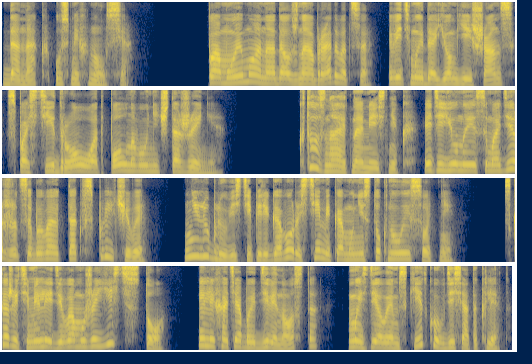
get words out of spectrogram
Данак усмехнулся. «По-моему, она должна обрадоваться ведь мы даем ей шанс спасти Дроу от полного уничтожения. Кто знает, наместник, эти юные самодержицы бывают так вспыльчивы. Не люблю вести переговоры с теми, кому не стукнуло и сотни. Скажите, миледи, вам уже есть сто? Или хотя бы девяносто? Мы сделаем скидку в десяток лет.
